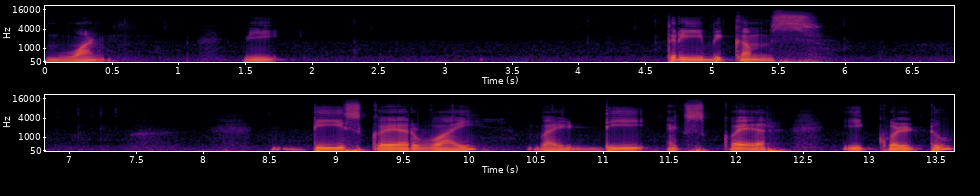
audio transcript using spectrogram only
1 we 3 becomes d square y by dx square equal to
